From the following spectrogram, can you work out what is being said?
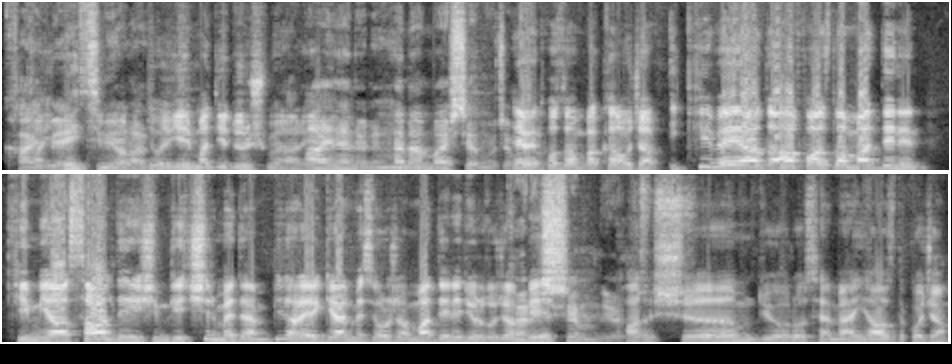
kaybetmiyorlar kaybetmiyorlar. değil mi? Yeni maddeye dönüşmüyorlar yani. Aynen öyle. Hmm. Hemen başlayalım hocam. Evet o zaman bakalım hocam. iki veya daha fazla maddenin kimyasal değişim geçirmeden bir araya gelmesi oluşan maddeye ne diyoruz hocam biz? Karışım diyoruz. Karışım diyoruz. Hemen yazdık hocam.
